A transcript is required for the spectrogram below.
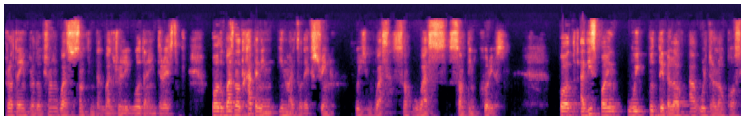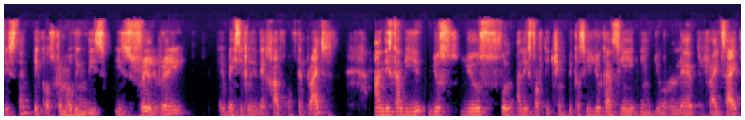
protein production was something that was really good and interesting, but was not happening in maltodextrin, which was, so, was something curious. But at this point, we could develop an ultra low cost system because removing this is really, really basically the half of the price. And this can be use, useful at least for teaching because you can see in your left right side,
